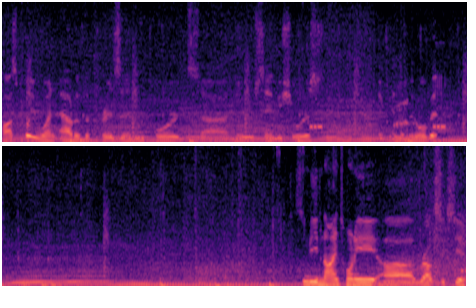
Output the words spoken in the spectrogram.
Possibly went out of the prison towards uh, near Sandy Shores, like in the middle of it. It's gonna be 920 uh, Route 68.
